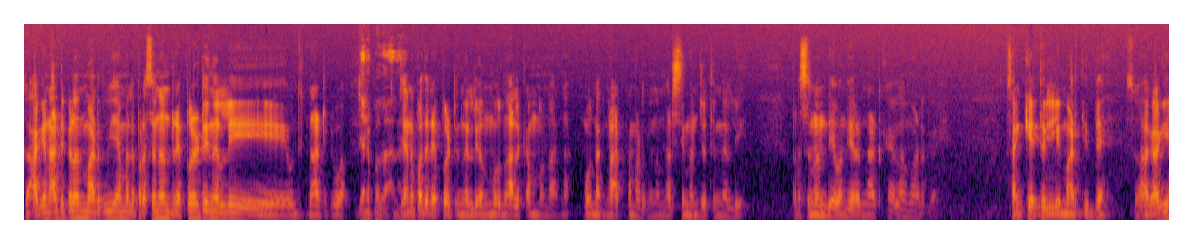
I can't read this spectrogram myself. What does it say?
ಸೊ ಹಾಗೆ ನಾಟಕಗಳನ್ನು ಮಾಡಿದ್ವಿ. ಆಮೇಲೆ ಪ್ರಸನ್ನನ್ ರೆಪರ್ಟಿನಲ್ಲಿ ಒಂದು ನಾಟಕ ಜನಪದ. ಜನಪದ ರೆಪರ್ಟಿನಲ್ಲಿ ಒಂದು ಮೂರು ನಾಲ್ಕು ಮೂರು ನಾಲ್ಕು ನಾಟಕ ಮಾಡಿದ್ವಿ. ನಮ್ಮ ನರಸಿಂಹನ್ ಜೊತೆನಲ್ಲಿ ಪ್ರಸನ್ನಂದೇ ಒಂದು ಎರಡು ನಾಟಕ ಎಲ್ಲ ಮಾಡಿದ್ವಿ. ಸಂಕೇತದಲ್ಲಿ ಮಾಡ್ತಿದ್ದೆ. ಸೊ ಹಾಗಾಗಿ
